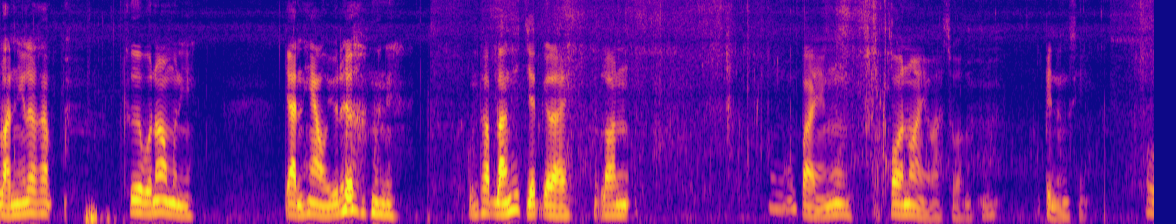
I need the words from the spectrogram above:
หลอนนี้แล้วครับ คือบนนอกมือนี่ยันแหวอยู่เด้อมือนี่คุณครับหลังที่เจ็ดก็ได้หลอนเอาไปยังคอหน่อยวะสวมเป็นจังสิโอ้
